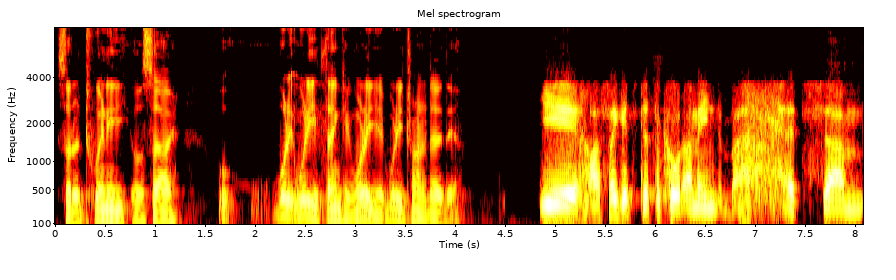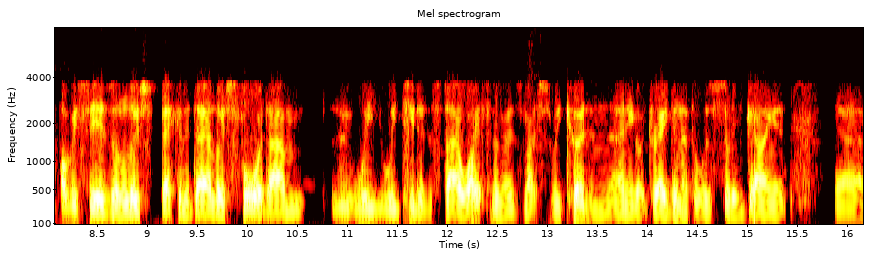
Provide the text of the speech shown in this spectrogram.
sort of twenty or so? What what are you thinking? What are you what are you trying to do there? Yeah, I think it's difficult. I mean, it's um, obviously as a loose back in the day, a loose forward. Um, we we tended to stay away from them as much as we could, and only got dragged in if it was sort of going at uh,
